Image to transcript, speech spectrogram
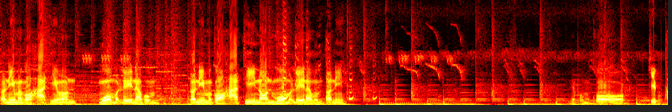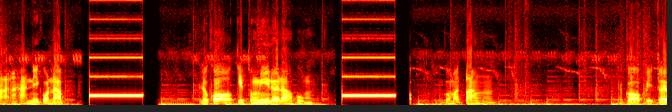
ตอนนี้มันก็หาที่มันมั่วหมดเลยนะผม ตอนนี้มันก็หาที่นอนมั่วหมดเลยนะผมตอนนี้เดี๋ยวผมก็เก็บถาดอาหารนี่ก่อนนะครับ แล้วก็เก็บตรงนี้ด้วยนะครับผมแล้วก็มาตั้ง แล้วก็ปิดด้วย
